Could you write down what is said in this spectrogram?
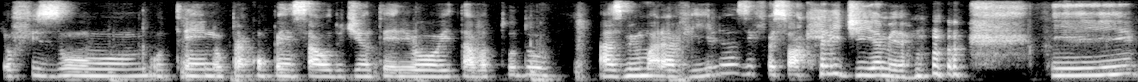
eu fiz o, o treino para compensar o do dia anterior e estava tudo às mil maravilhas, e foi só aquele dia mesmo. e,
